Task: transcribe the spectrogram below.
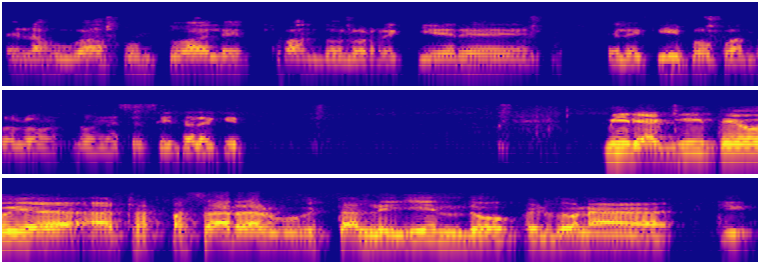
en las jugadas puntuales cuando lo requiere el equipo, cuando lo, necesita el equipo. Mire, aquí te voy a, traspasar algo que estás leyendo, perdona que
